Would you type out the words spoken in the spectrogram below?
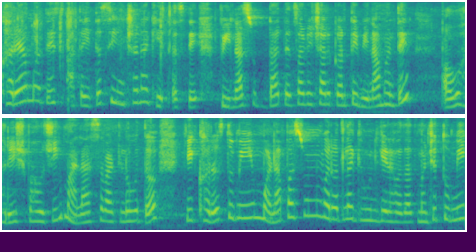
खऱ्यामध्येच आता इथं सिंचना घेत असते. विनासुद्धा त्याचा विचार करते. विना म्हणते अहो हरीश भाऊजी मला असं वाटलं होतं की खरंच तुम्ही मनापासून वरदला घेऊन गेला होतात. म्हणजे तुम्ही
